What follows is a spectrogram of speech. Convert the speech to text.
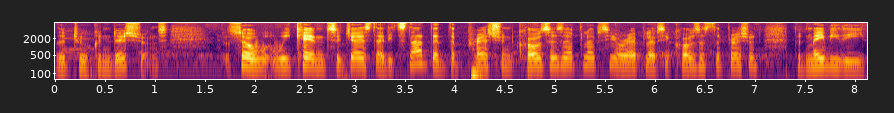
the two conditions. So we can suggest that it's not that depression causes epilepsy or epilepsy causes depression, but maybe the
